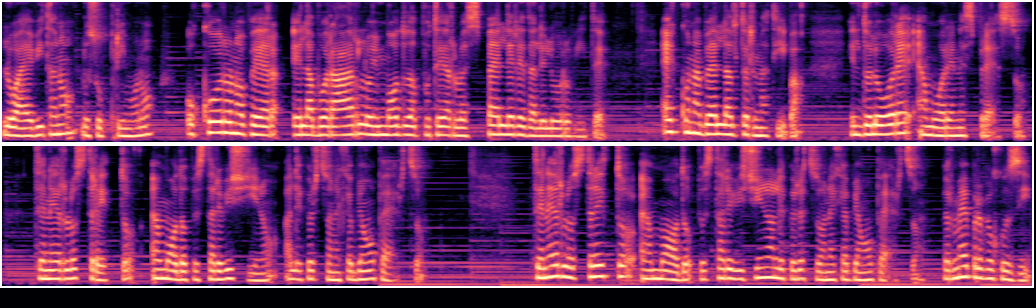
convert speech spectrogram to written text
lo evitano, lo sopprimono o corrono per elaborarlo in modo da poterlo espellere dalle loro vite. Ecco una bella alternativa. Il dolore è amore inespresso. Tenerlo stretto è un modo per stare vicino alle persone che abbiamo perso. Tenerlo stretto è un modo per stare vicino alle persone che abbiamo perso. Per me è proprio così.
